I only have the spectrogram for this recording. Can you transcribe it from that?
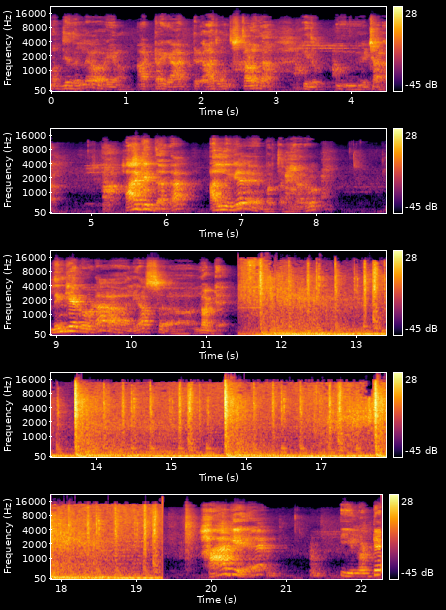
ಮಧ್ಯದಲ್ಲೇ ಏನೋ ಆ ಟ್ರೈ ಆ ಟ್ರೈ ಆ ಒಂದು ಸ್ಥಳದ ಇದು ವಿಚಾರ. ಹಾಗಿದ್ದಾಗ ಅಲ್ಲಿಗೆ ಬರ್ತಾರೆ ಯಾರು ಲಿಂಗೇಗೌಡ ಅಲಿಯಾಸ್ ಲೊಡ್ಡೆ. ಹಾಗೆ ಈ ಲೊಡ್ಡೆ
